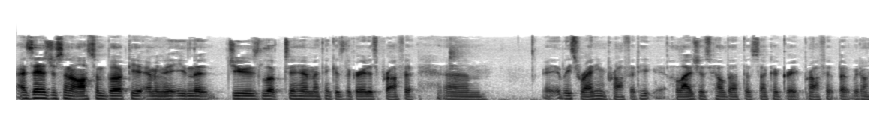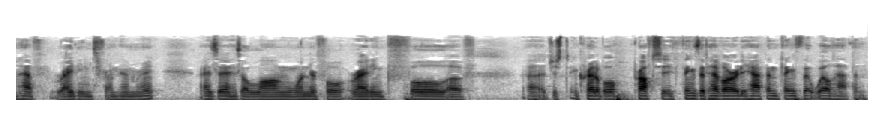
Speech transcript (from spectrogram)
Isaiah is just an awesome book. I mean, even the Jews look to him, I think, as the greatest prophet, um, at least writing prophet. He, Elijah's held up as like a great prophet, but we don't have writings from him, right? Isaiah has a long, wonderful writing full of uh, just incredible prophecy, things that have already happened, things that will happen.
